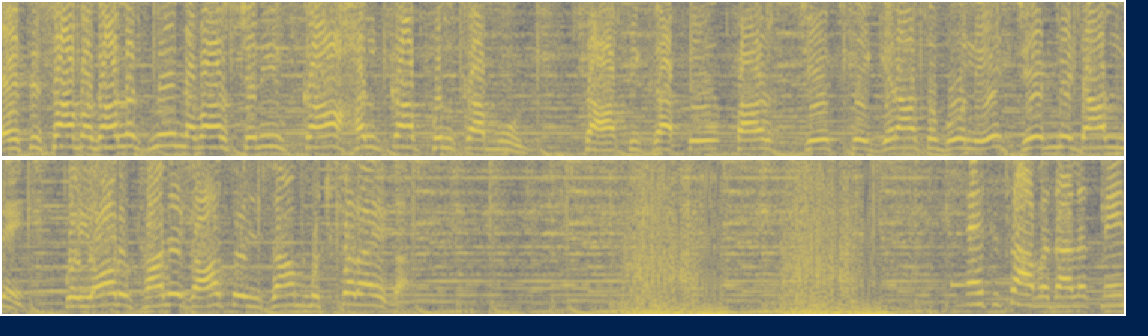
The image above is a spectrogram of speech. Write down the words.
एहतसाब अदालत में नवाज़ शरीफ का हल्का फुल्का मूड। सहाफी का पर्स जेब से गिरा तो बोले, जेब में डाल लें, कोई और उठा लेगा तो इल्ज़ाम मुझ पर आएगा। एहतसाब अदालत में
